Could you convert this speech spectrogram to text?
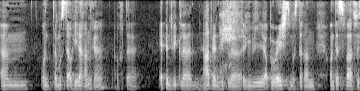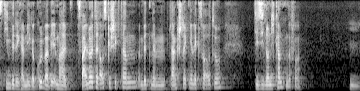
Ähm, und da muss da auch jeder ran, gell? Auch der App-Entwickler, Hardware-Entwickler, irgendwie Operations muss daran. Und das war fürs Teambuilding halt mega cool, weil wir immer halt zwei Leute rausgeschickt haben mit einem Langstrecken-Elektroauto, die sich noch nicht kannten davor. Hm.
